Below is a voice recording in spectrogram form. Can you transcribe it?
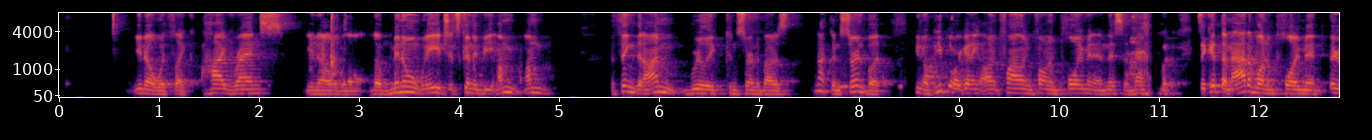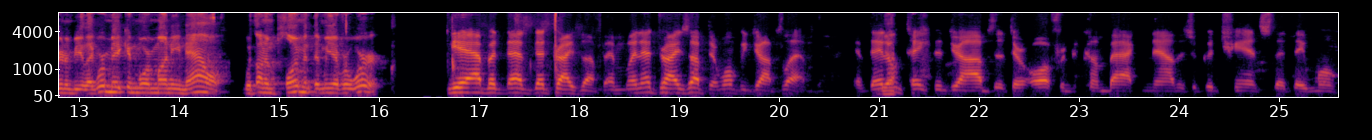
you know, with like high rents, you know, the, the minimum wage, it's going to be, I'm, I'm, the thing that I'm really concerned about is not concerned, but you know, people are getting on, filing for unemployment and this and that. But to get them out of unemployment, they're going to be like, we're making more money now with unemployment than we ever were. Yeah, but that that dries up, and when that dries up, there won't be jobs left. If they Yeah. don't take the jobs that they're offered to come back now, there's a good chance that they won't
